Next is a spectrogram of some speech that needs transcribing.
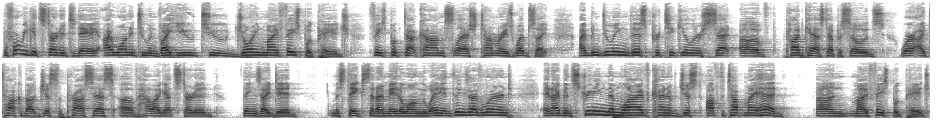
Before we get started today, I wanted to invite you to join my Facebook page, facebook.com slash Tom Ray's website. I've been doing this particular set of podcast episodes where I talk about just the process of how I got started, things I did, mistakes that I made along the way, and things I've learned. And I've been streaming them live kind of just off the top of my head on my Facebook page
